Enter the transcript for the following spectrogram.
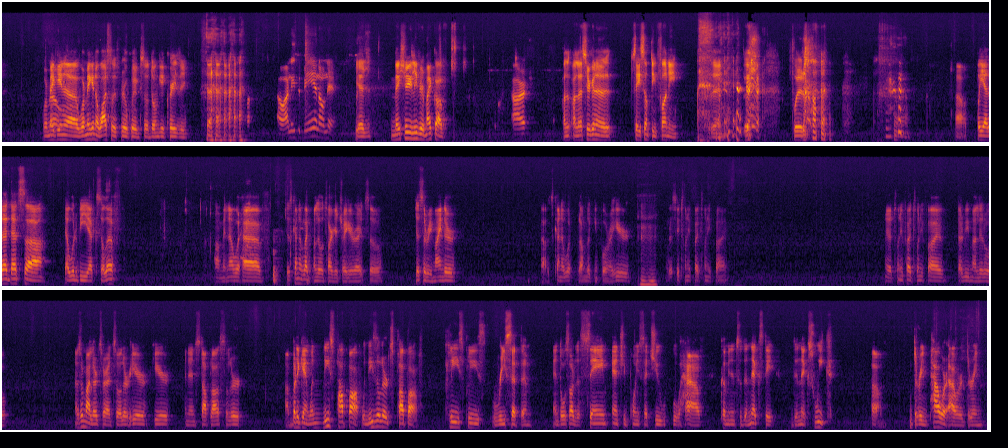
We're Bro. making a we're making a watch list real quick, so don't get crazy. oh, I need to be in on that. Yeah, make sure you leave your mic off. All right. Unless you're gonna say something funny, then put it on. uh, but yeah, that that's uh, that would be XLF. Um, and I would have just kind of like my little targets right here, right? So just a reminder. That's kind of what I'm looking for right here. Mm-hmm. I'm gonna say 25, 25. Yeah, 25, 25. That'd be my little. That's where my alerts are at. So alert here, here, and then stop loss alert uh, but again, when these pop off, when these alerts pop off, please, please reset them. And those are the same entry points that you will have coming into the next day, the next week, um, during power hour, during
